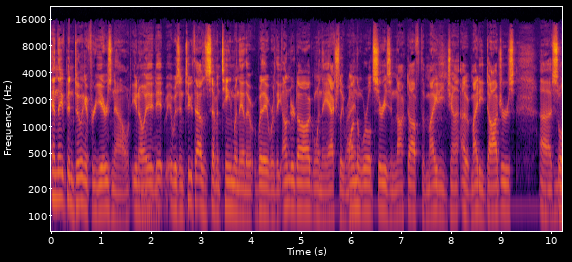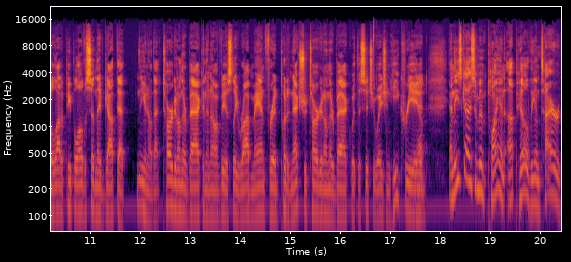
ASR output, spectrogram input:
and they've been doing it for years now. You know, mm-hmm. it, it, it, was in 2017 when they were, they were the underdog when they actually right. won the World Series and knocked off the mighty uh, mighty Dodgers. Uh, mm-hmm. So a lot of people all of a sudden they've got that you know that target on their back, and then obviously Rob Manfred put an extra target on their back with the situation he created. Yep. And these guys have been playing uphill the entire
